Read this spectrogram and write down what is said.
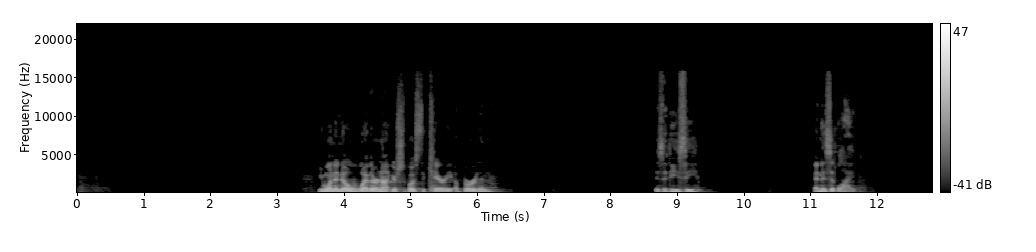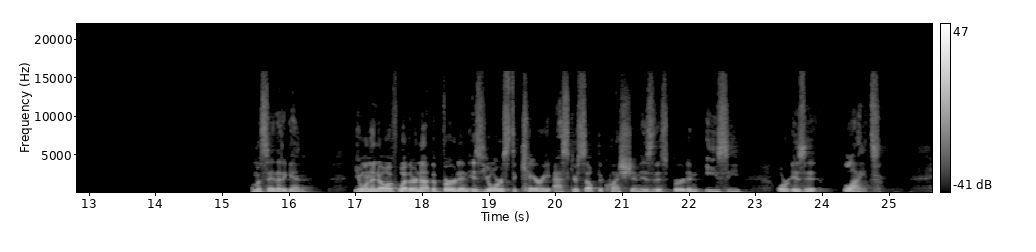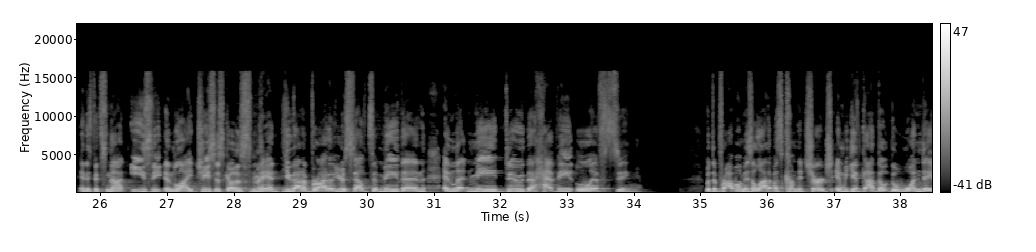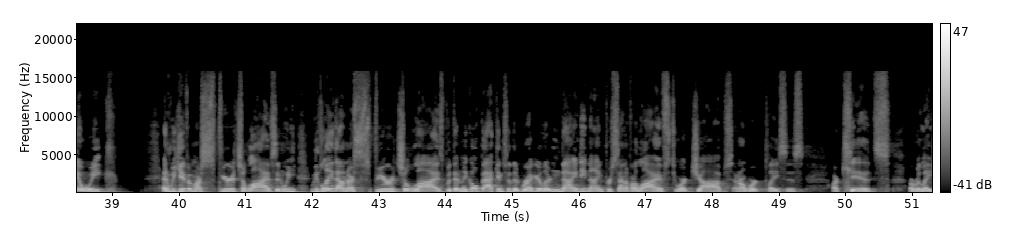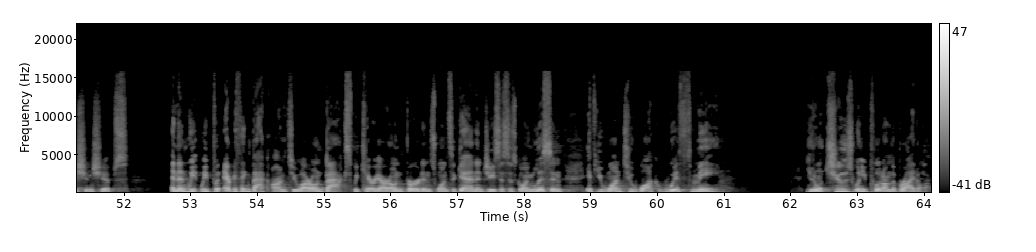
You want to know whether or not you're supposed to carry a burden? Is it easy? And is it light? I'm going to say that again. You want to know if whether or not the burden is yours to carry, ask yourself the question, is this burden easy or is it light? And if it's not easy and light, Jesus goes, Man, you got to bridle yourself to me then and let me do the heavy lifting. But the problem is, a lot of us come to church and we give God the, the one day a week and we give him our spiritual lives and we, we lay down our spiritual lives, but then we go back into the regular 99% of our lives to our jobs and our workplaces, our kids, our relationships. And then we, we put everything back onto our own backs. We carry our own burdens once again. And Jesus is going, listen, if you want to walk with me, you don't choose when you put on the bridle.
